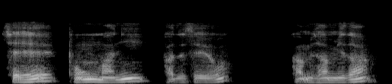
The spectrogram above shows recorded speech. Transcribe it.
새해 복 많이 받으세요. 감사합니다.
